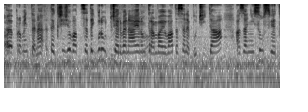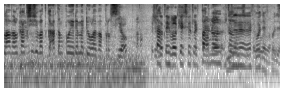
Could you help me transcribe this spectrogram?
A... Uh, promiňte, na té křižovatce, teď budou červená, jenom no. tramvajová, ta se nepočítá a za ní jsou světla, velká hmm. křižovatka a tam pojedeme doleva, prosím. Jo, aha. Takže tak, na těch velkých světlech Pardon, to... Ne, ne, ne, v pohodě, v pohodě.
